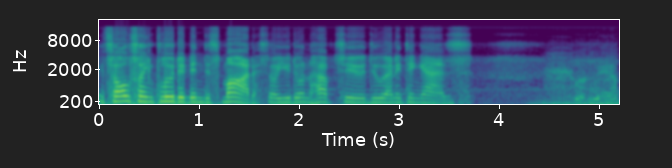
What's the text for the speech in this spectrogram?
It's also included in this mod, so you don't have to do anything as. Look, man,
